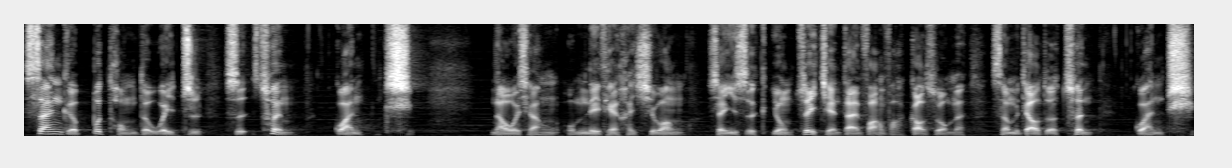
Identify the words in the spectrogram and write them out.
三个不同的位置，是寸、关、尺。那我想，我们那天很希望沈医师用最简单方法告诉我们，什么叫做寸、关、尺。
